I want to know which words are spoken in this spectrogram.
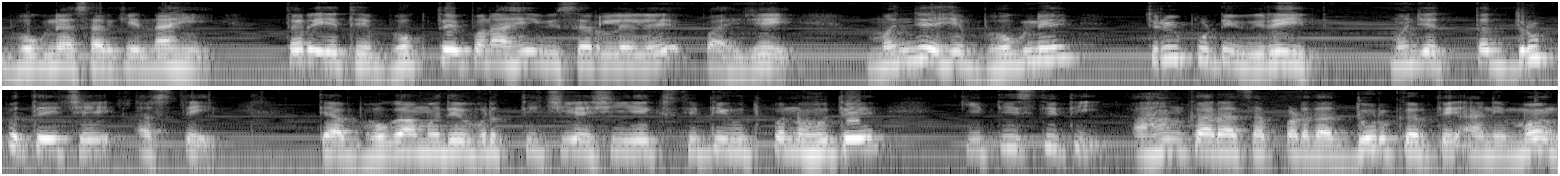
भोगण्यासारखे नाही तर येथे भोगतेपणाही विसरलेले पाहिजे. म्हणजे हे भोगणे त्रिपुटी विरहित म्हणजे तद्रुपतेचे असते. त्या भोगामध्ये वृत्तीची अशी एक स्थिती उत्पन्न होते की ती स्थिती अहंकाराचा पडदा दूर करते आणि मग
